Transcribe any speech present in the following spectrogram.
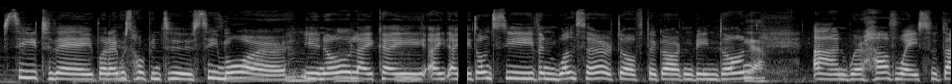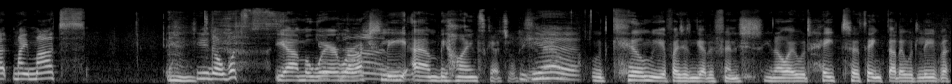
see today, but I was hoping to see more. Mm-hmm. You know, mm-hmm. like I, mm-hmm. I, I don't see even one third of the garden being done, Yeah. and we're halfway. So that my maths, you know, what's Yeah, I'm aware we're actually um, behind schedule. here now. Yeah. It would kill me if I didn't get it finished. You know, I would hate to think that I would leave a,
